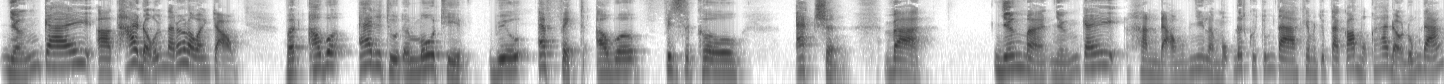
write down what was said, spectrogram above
Những cái à, thái độ của chúng ta rất là quan trọng. But our attitude and motive will affect our physical action. Và nhưng mà những cái hành động cũng như là mục đích của chúng ta khi mà chúng ta có một cái thái độ đúng đắn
